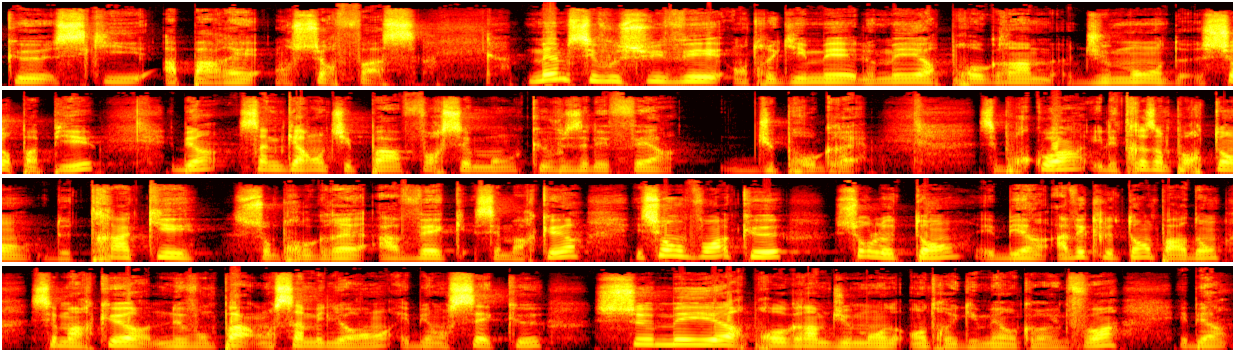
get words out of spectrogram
que ce qui apparaît en surface. Même si vous suivez entre guillemets le meilleur programme du monde sur papier, eh bien ça ne garantit pas forcément que vous allez faire du progrès. C'est pourquoi il est très important de traquer son progrès avec ces marqueurs. Et si on voit que sur le temps, eh bien, avec le temps, pardon, ces marqueurs ne vont pas en s'améliorant, eh bien, on sait que ce meilleur programme du monde, entre guillemets, encore une fois, eh bien,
